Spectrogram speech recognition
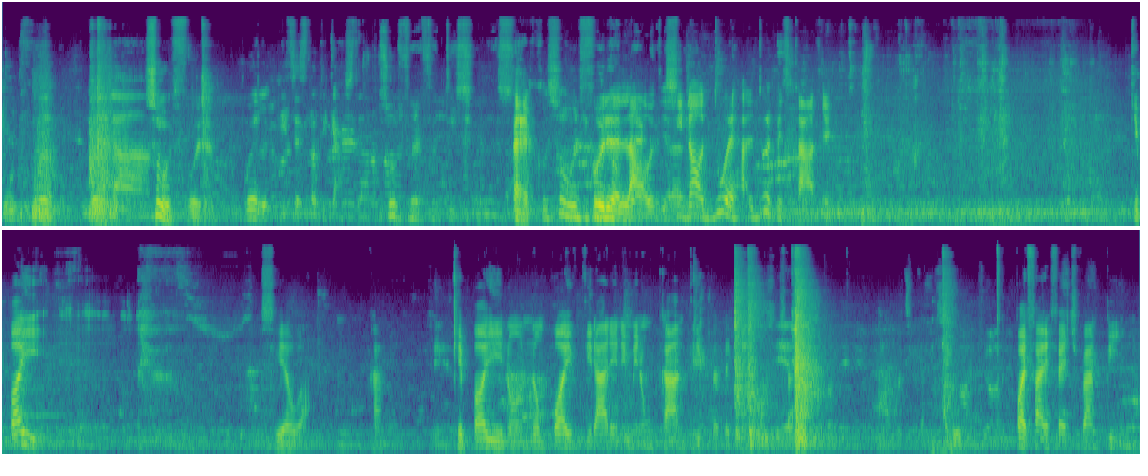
Ulf oppure la... Sulfur. oppure il tizio Staticaster. Sulfur è fortissimo adesso Ecco, Sulfur e l'auto. Sì, no, due, due pescate. Che poi... eh, Sì, è uguale. Che poi non, non puoi tirare nemmeno un cantrip perché non si esatto. Puoi fare fetch vampiro.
